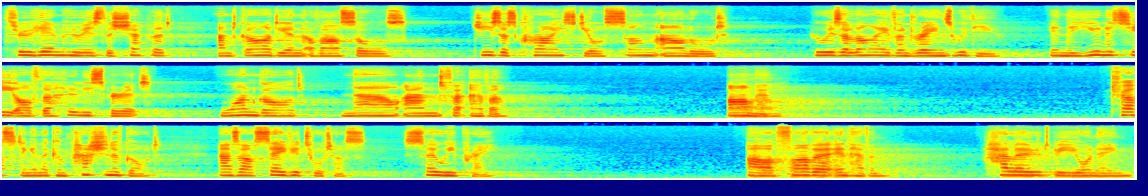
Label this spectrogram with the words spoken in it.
through him who is the shepherd and guardian of our souls, Jesus Christ, your Son, our Lord, who is alive and reigns with you in the unity of the Holy Spirit, one God, now and forever. Amen. Trusting in the compassion of God, as our Saviour taught us, so we pray. Our Father in heaven, hallowed be your name.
